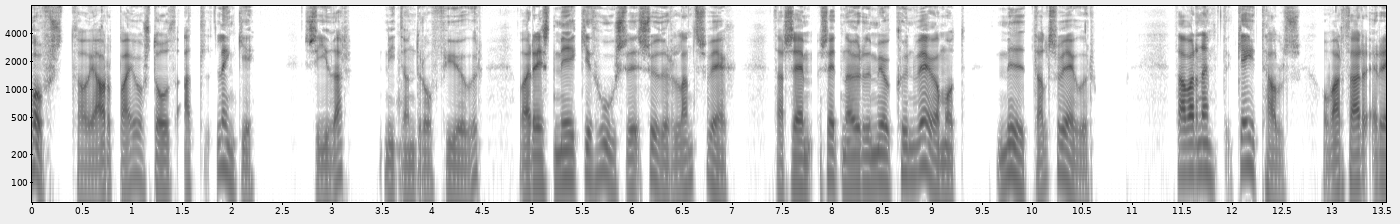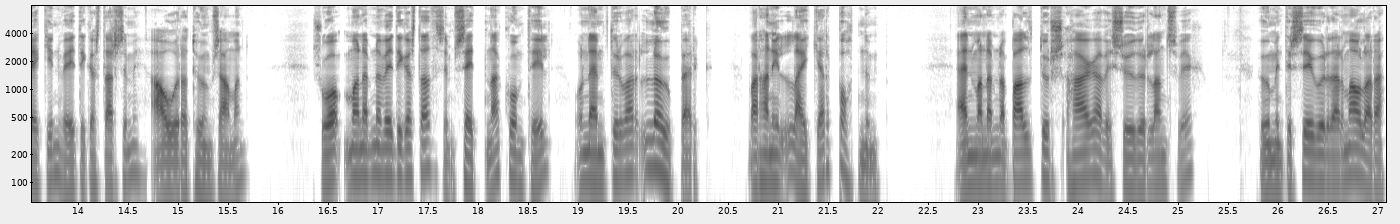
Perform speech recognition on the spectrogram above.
hófst þá í árbæ og stóð all lengi. Síðar, 1904, var reist mikið hús við Suðurlandsveg, þar sem setna urðu mjög kunn vegamót, miðtalsvegur. Það var nefnt Geitháls og var þar rekin veitikastarðsemi áratugum saman. Svo má nefna veitikastað sem setna kom til og nefndur var Lögberg, var hann í lækjar botnum. En má nefna Baldurs haga við Suður landsveg. Hugmyndir Sigurðar málara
